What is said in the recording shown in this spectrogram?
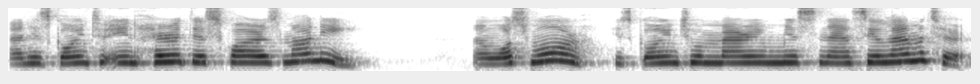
and he's going to inherit the squire's money. And what's more, he's going to marry Miss Nancy Lammeter.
